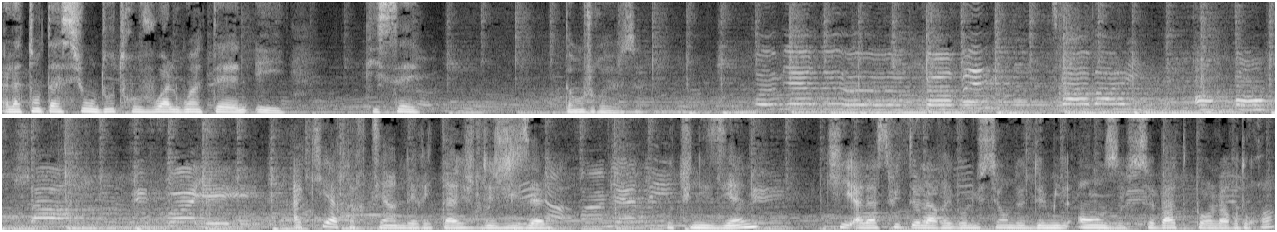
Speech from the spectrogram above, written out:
à la tentation d'autres voies lointaines et, qui sait, dangereuses. À qui appartient l'héritage de Gisèle Aux Tunisiennes, qui, à la suite de la révolution de 2011, se battent pour leurs droits?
